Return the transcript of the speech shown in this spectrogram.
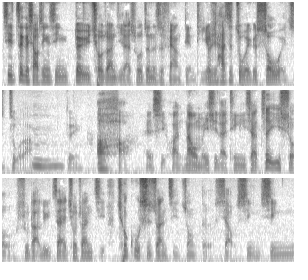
其实这个小星星对于秋专辑来说真的是非常点题，尤其他是作为一个收尾之作啦，嗯，对，哦，好，很喜欢，那我们一起来听一下这一首苏打绿在秋专辑《秋故事》专辑中的小星星，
